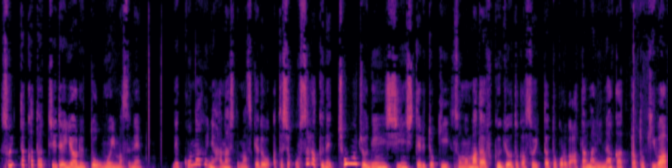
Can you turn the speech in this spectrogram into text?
そういった形でやると思いますね。で、こんな風に話してますけど、私おそらくね、長女妊娠してる時、そのまだ副業とかそういったところが頭になかった時は、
